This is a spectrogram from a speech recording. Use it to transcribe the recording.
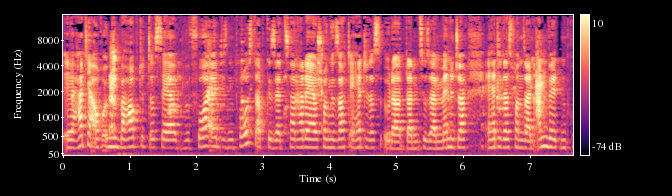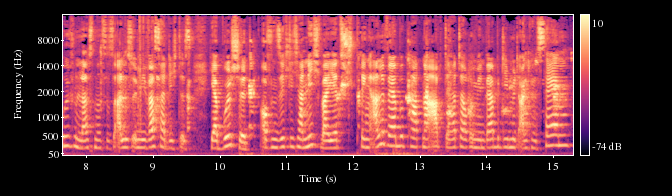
er hat ja auch irgendwie behauptet, dass er, bevor er diesen Post abgesetzt hat, hat er ja schon gesagt, er hätte das, oder dann zu seinem Manager, er hätte das von seinen Anwälten prüfen lassen, dass das alles irgendwie wasserdicht ist. Ja, Bullshit. Offensichtlich ja nicht, weil jetzt springen alle Werbepartner ab. Der hatte auch irgendwie einen Werbedeal mit Uncle Sam.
